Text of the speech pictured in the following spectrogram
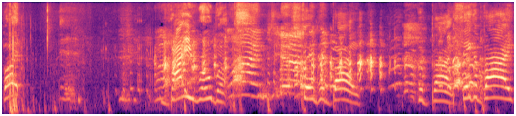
But, bye Robux. Say goodbye. Goodbye. Say goodbye.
